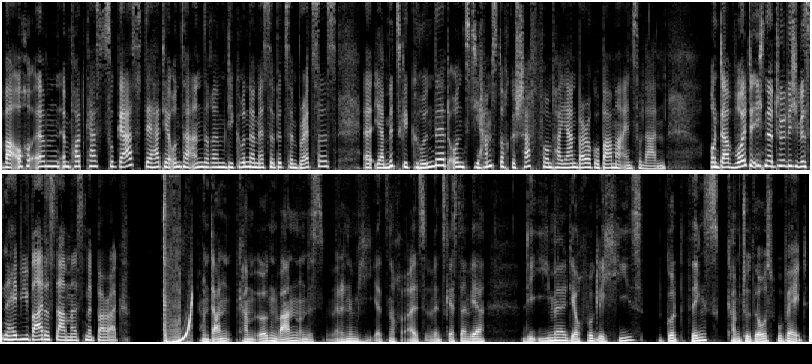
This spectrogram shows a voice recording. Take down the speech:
war auch ähm, im Podcast zu Gast. Der hat ja unter anderem die Gründermesse Bits and Pretzels äh, ja mitgegründet und die haben es doch geschafft, vor ein paar Jahren Barack Obama einzuladen. Und da wollte ich natürlich wissen, hey, wie war das damals mit Barack? Und dann kam irgendwann, und das erinnere mich jetzt noch, als wenn es gestern wäre, die E-Mail, die auch wirklich hieß, Good things come to those who wait.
